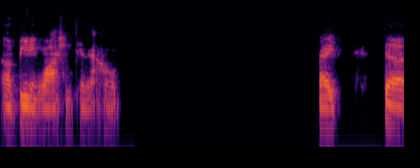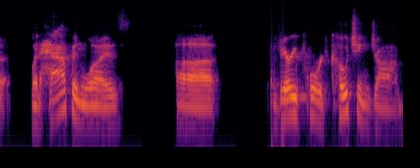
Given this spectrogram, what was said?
of beating Washington at home. Right. The what happened was uh, a very poor coaching job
